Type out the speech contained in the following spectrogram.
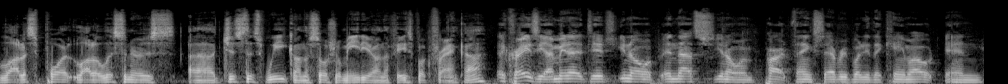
A lot of support, a lot of listeners uh, just this week on the social media, on the Facebook, Frank, huh? Uh, crazy. I mean, it, you know, and that's you know in part thanks to everybody that came out and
